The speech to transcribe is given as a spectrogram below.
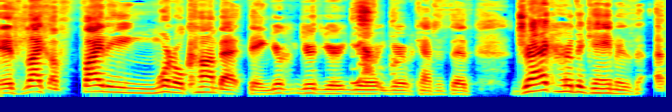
It's like a fighting Mortal Kombat thing. Your your your your your caption says, "Drag Her the Game is a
